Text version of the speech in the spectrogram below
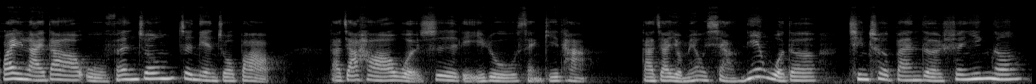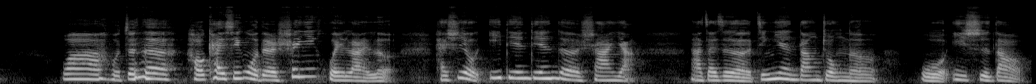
欢迎来到五分钟正念周报。大家好，我是李怡如 Sangita。大家有没有想念我的清澈般的声音呢？哇，我真的好开心，我的声音回来了，还是有一点点的沙哑。那在这个经验当中呢，我意识到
